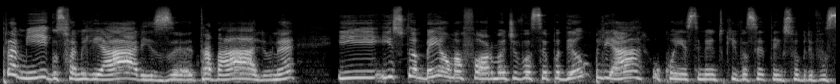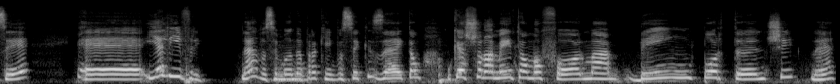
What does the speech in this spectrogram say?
Para amigos, familiares, eh, trabalho, né? E isso também é uma forma de você poder ampliar o conhecimento que você tem sobre você. É, e é livre, né? Você uhum. manda para quem você quiser. Então, o questionamento é uma forma bem importante, né?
